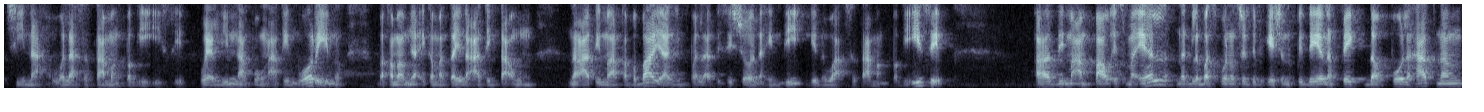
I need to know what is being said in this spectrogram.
China, wala sa tamang pag-iisip. Well, yun nga po ang aking worry. No? Baka mamaya ikamatay na ating taong ng ating mga kababayan, yung pala desisyon na hindi ginawa sa tamang pag-iisip uh, di Maampaw Ismael, naglabas po ng certification ng PIDEA na fake daw po lahat ng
